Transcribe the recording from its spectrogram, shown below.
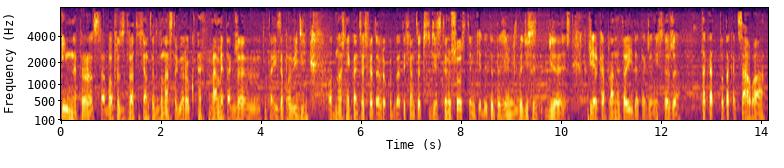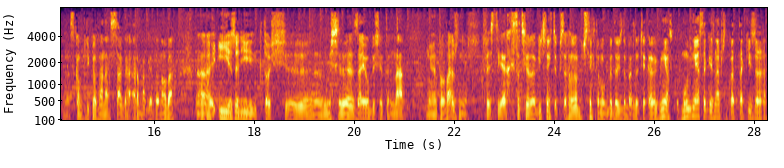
inne proroctwa, bo oprócz 2012 roku mamy także tutaj zapowiedzi odnośnie końca świata w roku 2036, kiedy to do Ziemi będzie się zbliżać wielka planetoida. Także myślę, że taka, to taka cała skomplikowana saga armagedonowa e, i jeżeli ktoś, e, myślę, zająłby się tym na poważnie w kwestiach socjologicznych czy psychologicznych, to mógłby dojść do bardzo ciekawych wniosków. Mój wniosek jest na przykład taki, że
